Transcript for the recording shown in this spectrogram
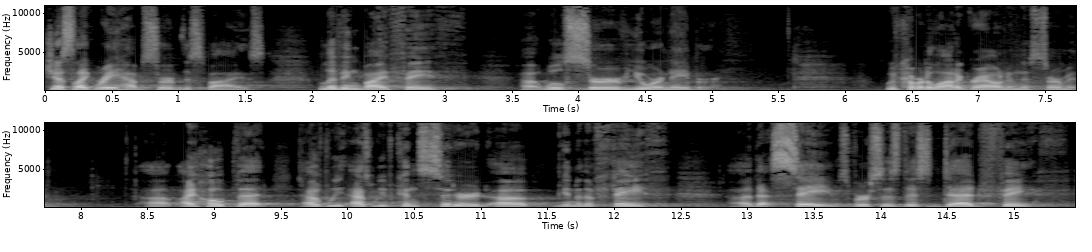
Just like Rahab served the spies, living by faith uh, will serve your neighbor. We've covered a lot of ground in this sermon. Uh, I hope that as, we, we've considered uh, you know, the faith uh, that saves versus this dead faith,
